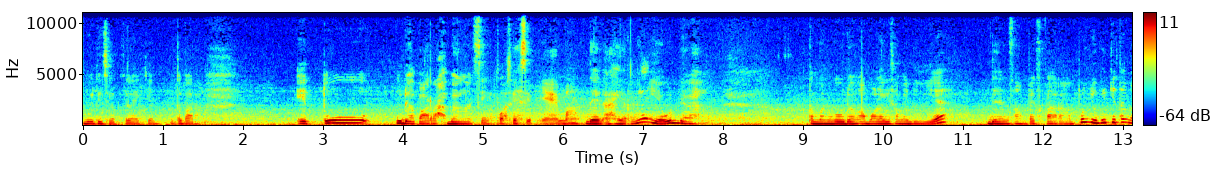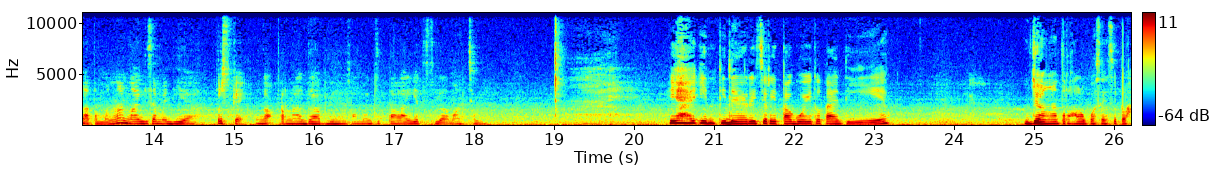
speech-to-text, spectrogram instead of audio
Gue dijelek-jelekin. Itu parah. Itu udah parah banget sih posesifnya emang. Dan akhirnya ya udah. Temen gue udah nggak mau lagi sama dia. Dan sampai sekarang pun juga kita nggak temenan lagi sama dia terus kayak nggak pernah gabung sama kita lagi segala macem. Ya inti dari cerita gue itu tadi jangan terlalu posesif lah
